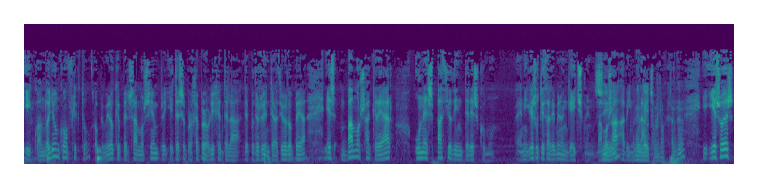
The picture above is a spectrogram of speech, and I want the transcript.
Y cuando hay un conflicto, lo primero que pensamos siempre, y este es, por ejemplo, el origen de la, del proceso de integración europea, es vamos a crear un espacio de interés común en inglés utiliza el término engagement, vamos a, vincularnos. y, eso es,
